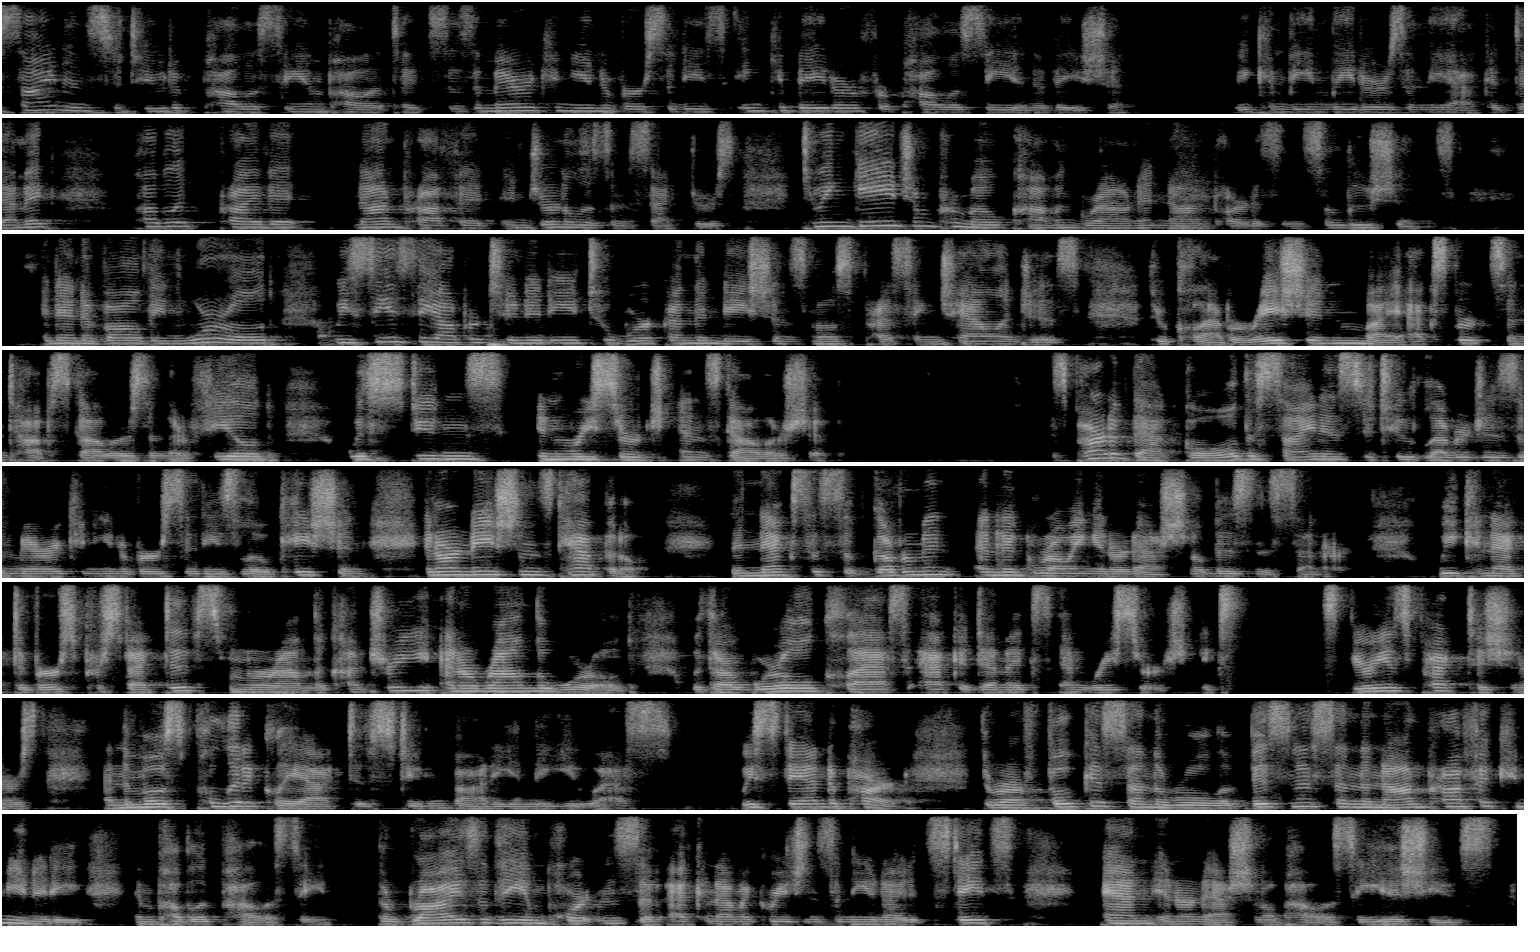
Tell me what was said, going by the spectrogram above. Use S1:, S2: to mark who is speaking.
S1: The Sine Institute of Policy and Politics is American University's incubator for policy innovation. We convene leaders in the academic, public, private, nonprofit, and journalism sectors to engage and promote common ground and nonpartisan solutions. In an evolving world, we seize the opportunity to work on the nation's most pressing challenges through collaboration by experts and top scholars in their field with students in research and scholarship. As part of that goal, the Sine Institute leverages American University's location in our nation's capital, the nexus of government and a growing international business center. We connect diverse perspectives from around the country and around the world with our world class academics and research, experienced practitioners, and the most politically active student body in the US. We stand apart through our focus on the role of business and the nonprofit community in public policy the rise of the importance of economic regions in the United States, and international policy issues.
